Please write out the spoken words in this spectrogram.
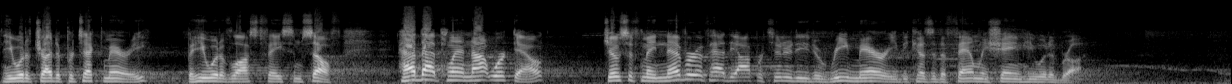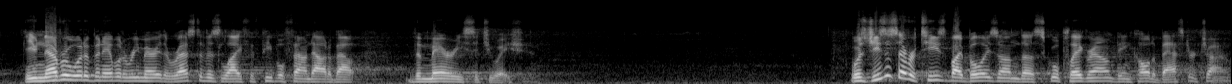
He would have tried to protect Mary but he would have lost face himself. Had that plan not worked out, Joseph may never have had the opportunity to remarry because of the family shame he would have brought. He never would have been able to remarry the rest of his life if people found out about the Mary situation. Was Jesus ever teased by bullies on the school playground being called a bastard child?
